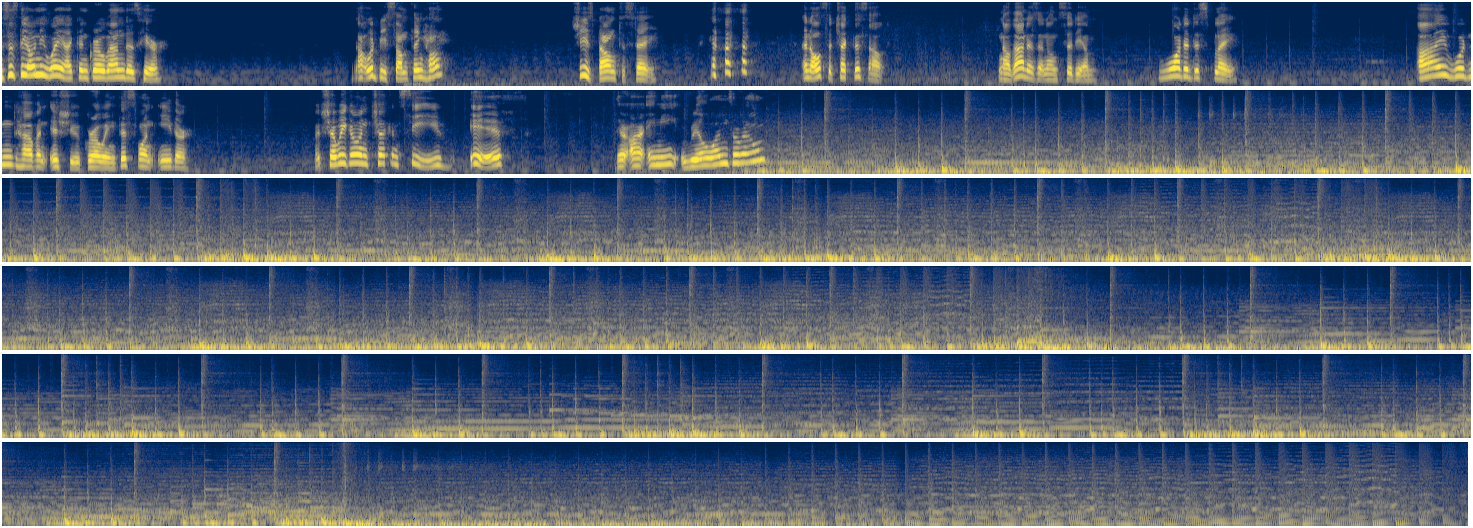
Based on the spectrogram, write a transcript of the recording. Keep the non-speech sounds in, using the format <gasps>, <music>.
This is the only way I can grow vandas here. That would be something, huh? She's bound to stay. <laughs> and also check this out. Now that is an oncidium. What a display. I wouldn't have an issue growing this one either. But shall we go and check and see if there are any real ones around?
